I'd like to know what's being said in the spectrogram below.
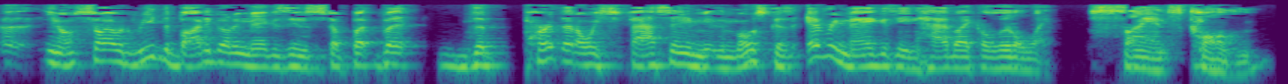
Uh, you know, so I would read the bodybuilding magazines and stuff, but, but the part that always fascinated me the most, cause every magazine had like a little like science column,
